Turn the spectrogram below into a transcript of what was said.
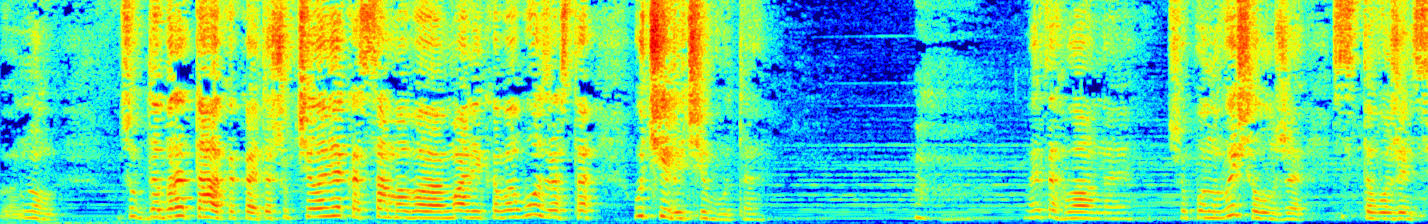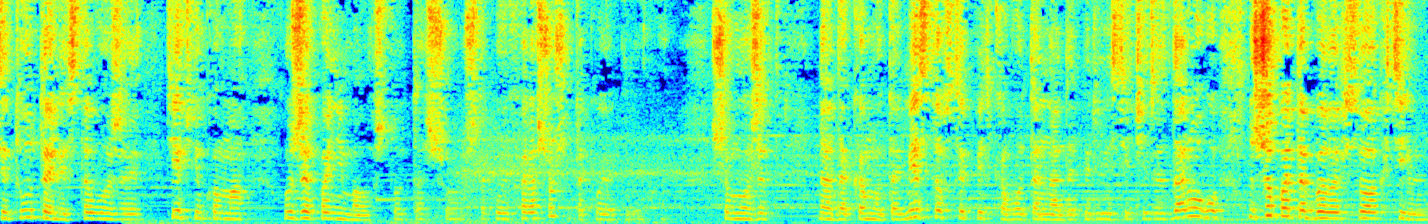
ну, чтобы доброта какая-то, чтобы человека с самого маленького возраста учили чему-то. Угу. Это главное чтобы он вышел уже с того же института или с того же техникума, уже понимал что-то, что, что такое хорошо, что такое плохо. Что может надо кому-то место вступить, кого-то надо перевести через дорогу, ну, чтобы это было все активно.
